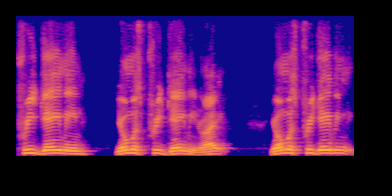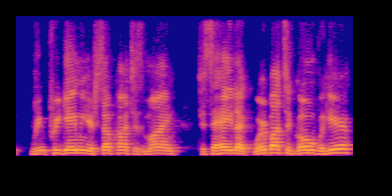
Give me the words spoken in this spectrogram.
pre-gaming. You're almost pre-gaming, right? You're almost pre-gaming, pre-gaming your subconscious mind to say, hey, look, we're about to go over here.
